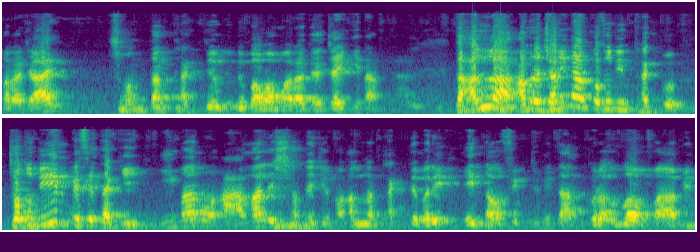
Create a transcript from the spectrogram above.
মারা যায়, সন্তান থাকতেও কিন্তু বাবা মারা যায়। যায় কিনা তা আল্লাহ, আমরা জানি না আর কতদিন থাকব, যতদিন বেঁচে থাকি ইমান ও আমালের সাথে যেন আল্লাহ থাকতে পারি, এই তৌফিক তুমি দান করো আল্লাহ আমিন।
